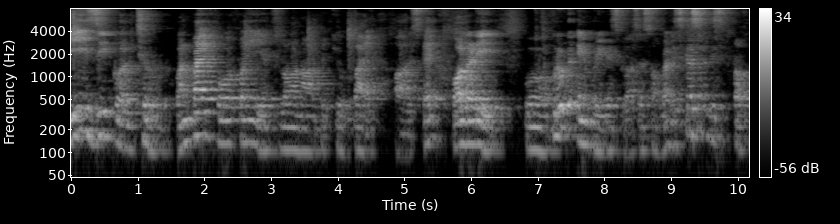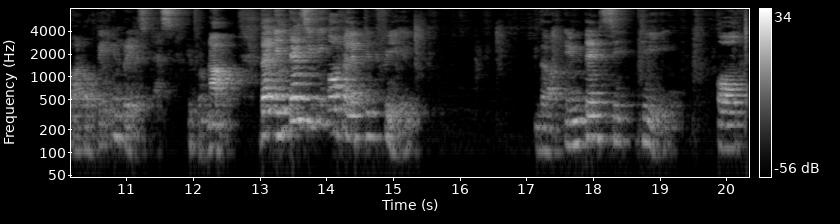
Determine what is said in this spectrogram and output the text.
E is equal to 1 by 4 pi epsilon naught q by r square. Already uh, proved in previous classes. Already discussed this topic in previous class. Before now, the intensity of electric field, the intensity of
